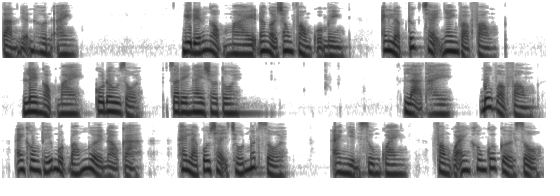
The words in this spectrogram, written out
tàn nhẫn hơn anh. Nghĩ đến Ngọc Mai đang ở trong phòng của mình, anh lập tức chạy nhanh vào phòng. Lê Ngọc Mai, cô đâu rồi? Ra đây ngay cho tôi. Lạ thay, bước vào phòng, anh không thấy một bóng người nào cả. Hay là cô chạy trốn mất rồi Anh nhìn xung quanh Phòng của anh không có cửa sổ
